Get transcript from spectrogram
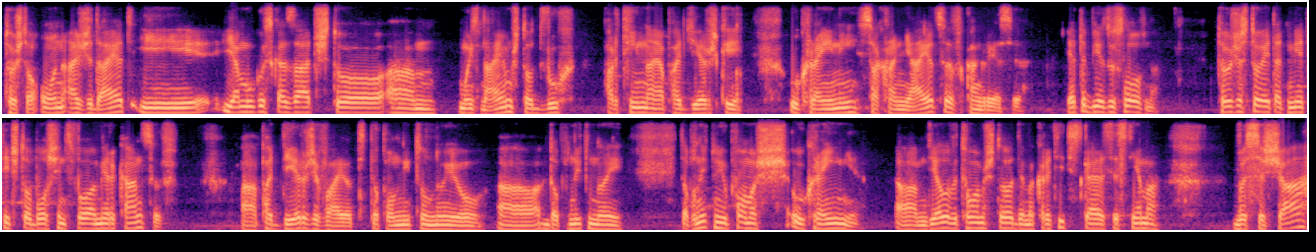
то, что он ожидает. И я могу сказать, что мы знаем, что двухпартийная поддержка Украины сохраняется в Конгрессе. Это безусловно. Тоже стоит отметить, что большинство американцев uh, поддерживают дополнительную, uh, дополнительную, дополнительную помощь Украине. Дело в том, что демократическая система в США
